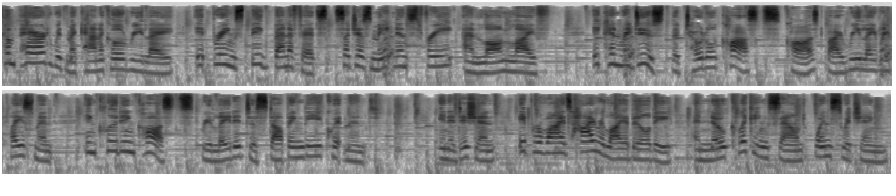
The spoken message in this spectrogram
Compared with mechanical relay, it brings big benefits such as maintenance-free and long life. It can reduce the total costs caused by relay replacement, including costs related to stopping the equipment. In addition, it provides high reliability and no clicking sound when switching.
